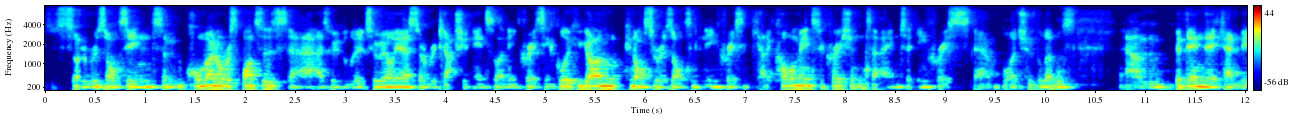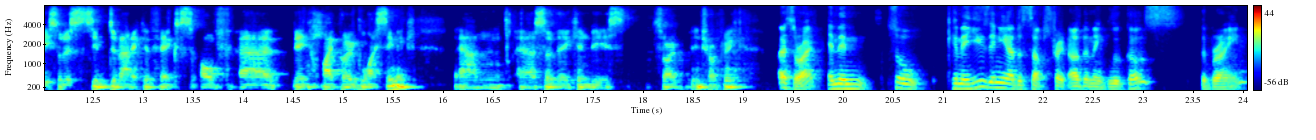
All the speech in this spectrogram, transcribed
sort of results in some hormonal responses, uh, as we've alluded to earlier. So reduction in insulin, increase in glucagon can also result in an increase in catecholamine secretion to aim to increase um, blood sugar levels. Um, but then there can be sort of symptomatic effects of uh, being hypoglycemic. Um, uh, so there can be, sorry, interrupt me. That's all right. And then, so can they use any other substrate other than glucose, the brain?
